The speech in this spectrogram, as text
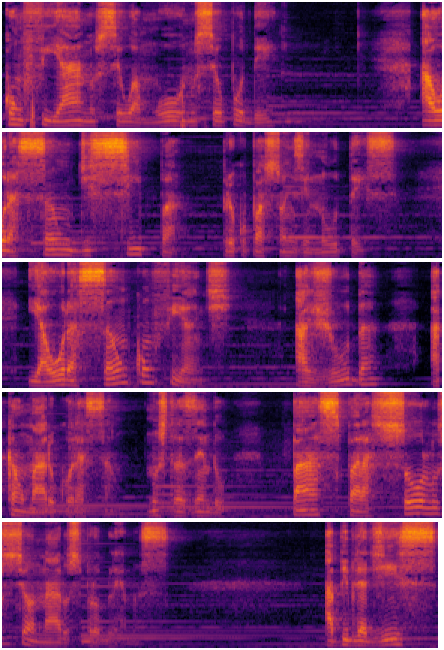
confiar no seu amor, no seu poder a oração dissipa preocupações inúteis e a oração confiante ajuda a acalmar o coração, nos trazendo paz para solucionar os problemas. A Bíblia diz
